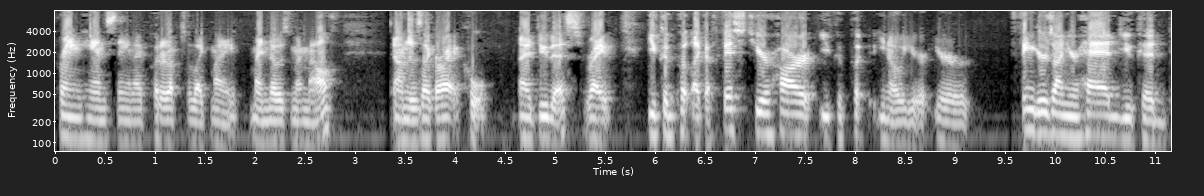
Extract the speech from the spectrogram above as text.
praying hands thing, and I put it up to like my my nose and my mouth, and I'm just like, all right, cool. I do this, right? You could put like a fist to your heart. You could put, you know, your your fingers on your head. You could,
